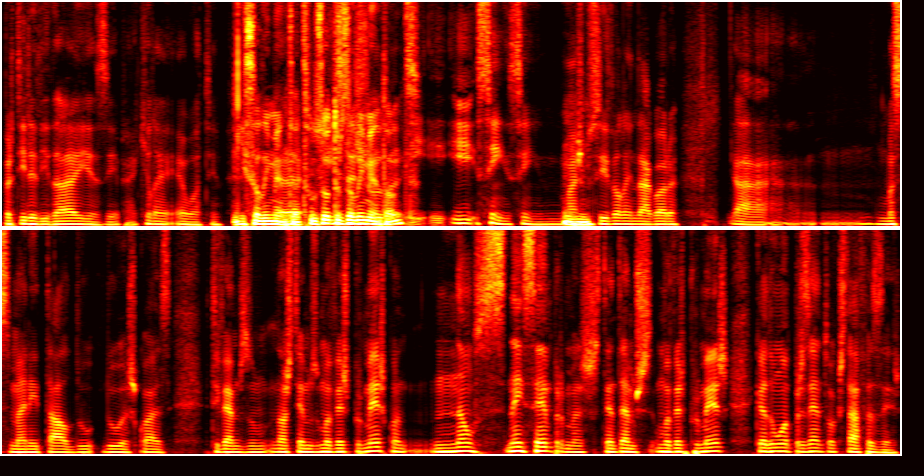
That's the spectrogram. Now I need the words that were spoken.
partilha de ideias e pá, aquilo é, é ótimo. Isso alimenta-te. Eh, Os outros alimentam-te. E, e- sim, sim, mais Uhum. possível. Ainda agora há uma semana e tal, du- duas quase, tivemos um- nós temos uma vez por mês, quando, não, nem sempre, mas tentamos uma vez por mês, cada um apresenta o que está a fazer.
